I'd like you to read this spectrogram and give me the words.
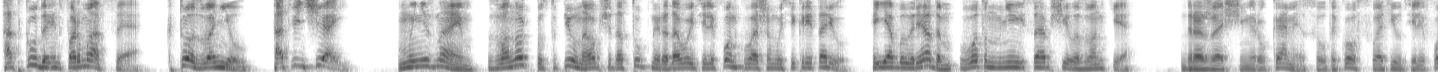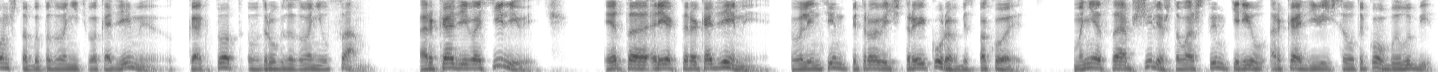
Откуда информация? Кто звонил? Отвечай!» «Мы не знаем. Звонок поступил на общедоступный родовой телефон к вашему секретарю. Я был рядом, вот он мне и сообщил о звонке». Дрожащими руками Салтыков схватил телефон, чтобы позвонить в академию, как тот вдруг зазвонил сам. «Аркадий Васильевич, это ректор академии. Валентин Петрович Троекуров беспокоит. Мне сообщили, что ваш сын Кирилл Аркадьевич Салтыков был убит.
